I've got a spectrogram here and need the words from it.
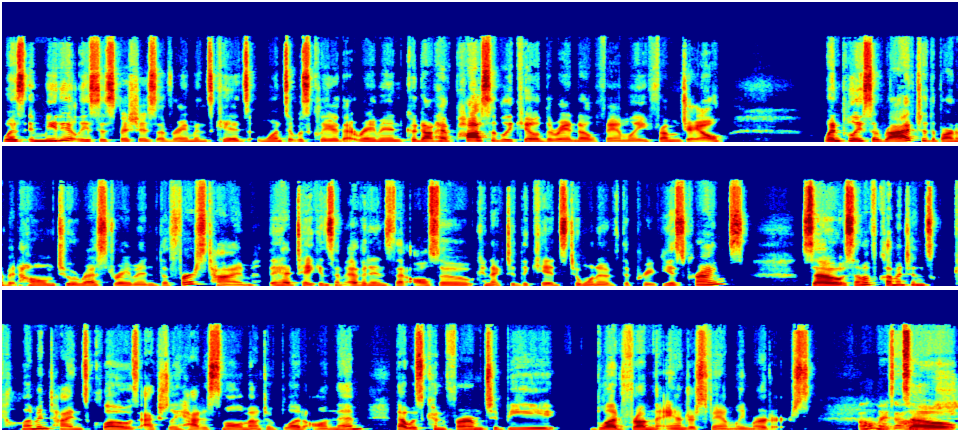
was immediately suspicious of Raymond's kids once it was clear that Raymond could not have possibly killed the Randall family from jail. When police arrived to the Barnabet home to arrest Raymond the first time, they had taken some evidence that also connected the kids to one of the previous crimes. So some of Clementine's Clementine's clothes actually had a small amount of blood on them that was confirmed to be blood from the Andrus family murders. Oh my gosh. So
